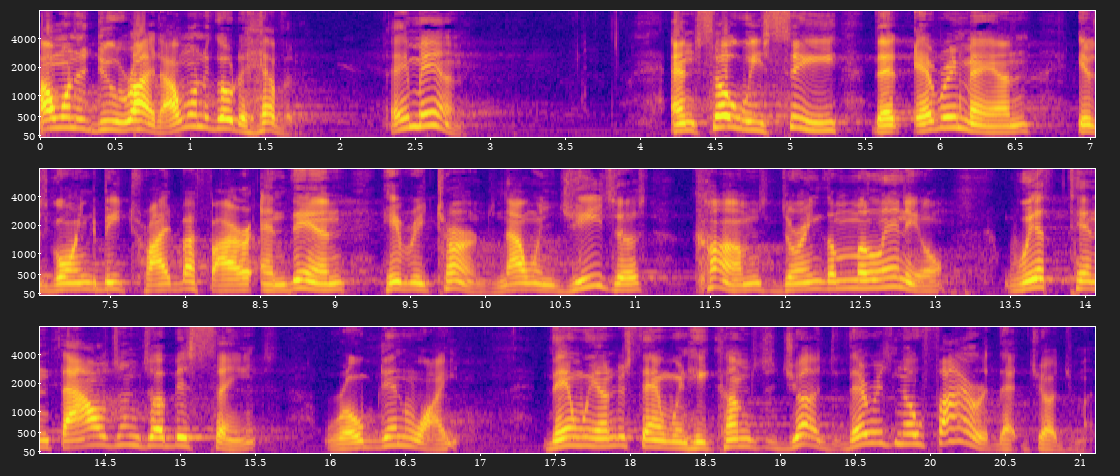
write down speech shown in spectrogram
I want to do right. I want to go to heaven. Amen. And so we see that every man is going to be tried by fire and then he returns. Now, when Jesus comes during the millennial with ten thousands of his saints robed in white, then we understand when he comes to judge, there is no fire at that judgment.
